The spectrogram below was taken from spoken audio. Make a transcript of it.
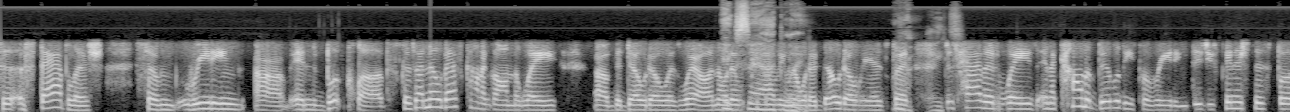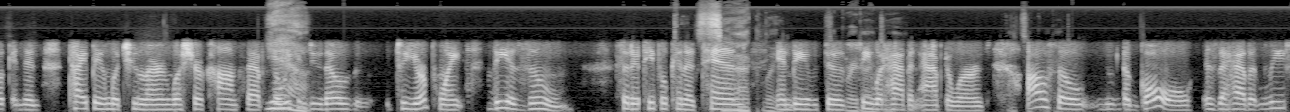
to establish some reading uh, and book clubs because I know that's kind of gone the way of the dodo as well. I know that people don't even know what a dodo is, but Right. just having ways and accountability for reading. Did you finish this book? And then type in what you learned. What's your concept? So we can do those, to your point, via Zoom. So that people can attend Exactly. and be able to Great see what idea. happened afterwards. Also, the goal is to have at least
